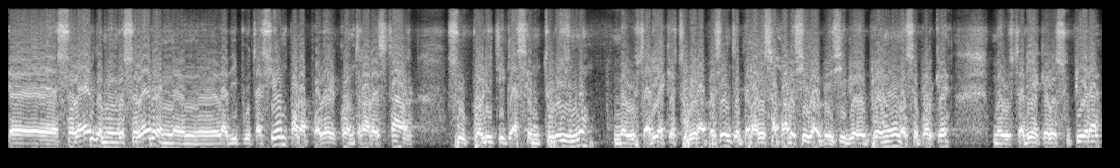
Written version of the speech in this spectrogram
eh, Soler, Domingo Soler, en, la Diputación, para poder contrarrestar sus políticas en turismo? Me gustaría que estuviera presente, pero ha desaparecido al principio del pleno, no sé por qué. Me gustaría que lo supiera.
